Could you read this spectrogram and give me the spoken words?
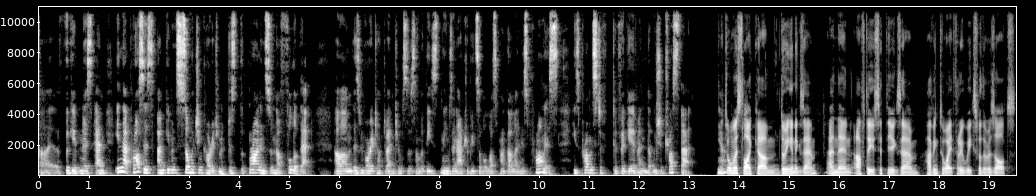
uh, forgiveness. And in that process, I'm given so much encouragement. Just the Quran and Sunnah full of that um, as we've already talked about in terms of some of these names and attributes of Allah subhanahu wa ta'ala and his promise. He's promised to, to forgive and that we should trust that. Yeah? It's almost like um, doing an exam and then after you sit the exam, having to wait three weeks for the results.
